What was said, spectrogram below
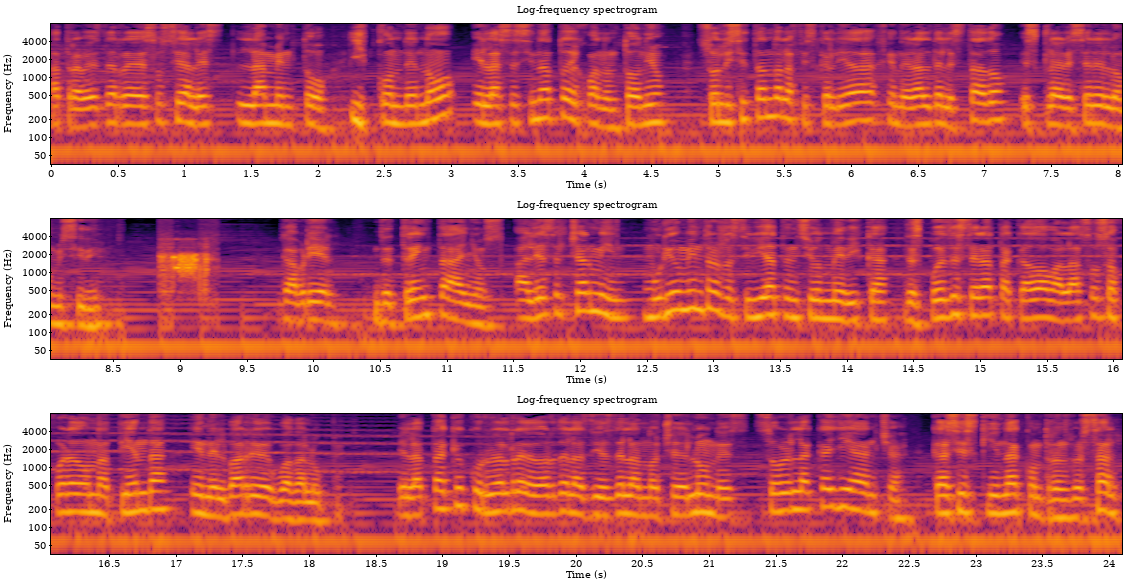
a través de redes sociales, lamentó y condenó el asesinato de Juan Antonio, solicitando a la Fiscalía General del Estado esclarecer el homicidio. Gabriel, de 30 años, alias el Charmín, murió mientras recibía atención médica después de ser atacado a balazos afuera de una tienda en el barrio de Guadalupe. El ataque ocurrió alrededor de las 10 de la noche de lunes sobre la calle ancha, casi esquina con transversal.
